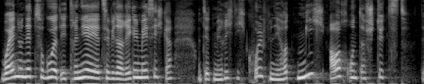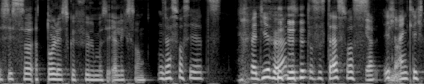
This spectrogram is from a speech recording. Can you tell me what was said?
war ich noch nicht so gut. Ich trainiere jetzt wieder regelmäßig, gell? und die hat mir richtig geholfen. Die hat mich auch unterstützt. Das ist ein tolles Gefühl, muss ich ehrlich sagen. Das, was ihr jetzt bei dir hört, das ist das, was ja, ich genau. eigentlich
